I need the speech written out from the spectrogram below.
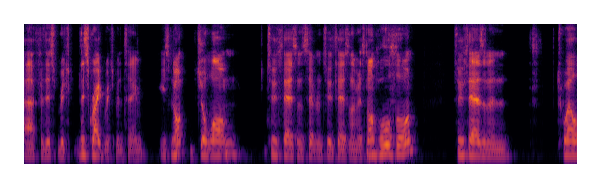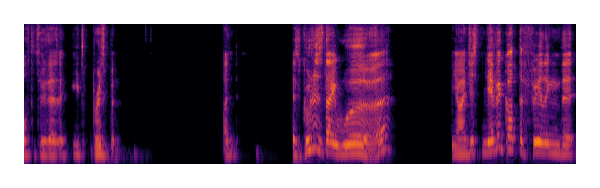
uh, for this rich this great Richmond team is not Geelong 2007 and 2011. It's not Hawthorn 2012 to 2000. It's Brisbane. And as good as they were, you know, I just never got the feeling that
